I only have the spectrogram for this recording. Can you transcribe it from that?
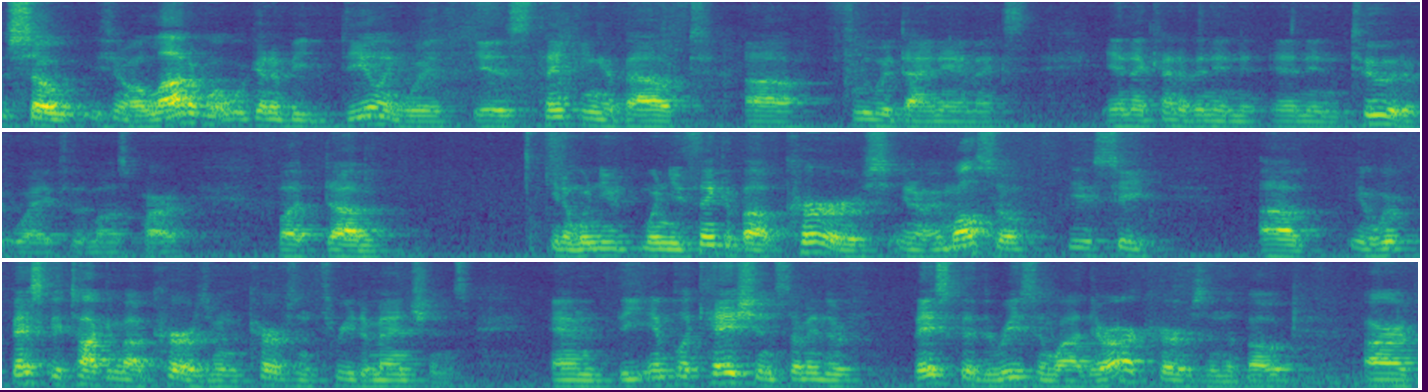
so, you know, a lot of what we're going to be dealing with is thinking about uh, fluid dynamics in a kind of an, an intuitive way for the most part. But um, you know, when you when you think about curves, you know, and also you see, uh, you know, we're basically talking about curves, I mean, curves in three dimensions, and the implications. I mean, they're basically the reason why there are curves in the boat are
